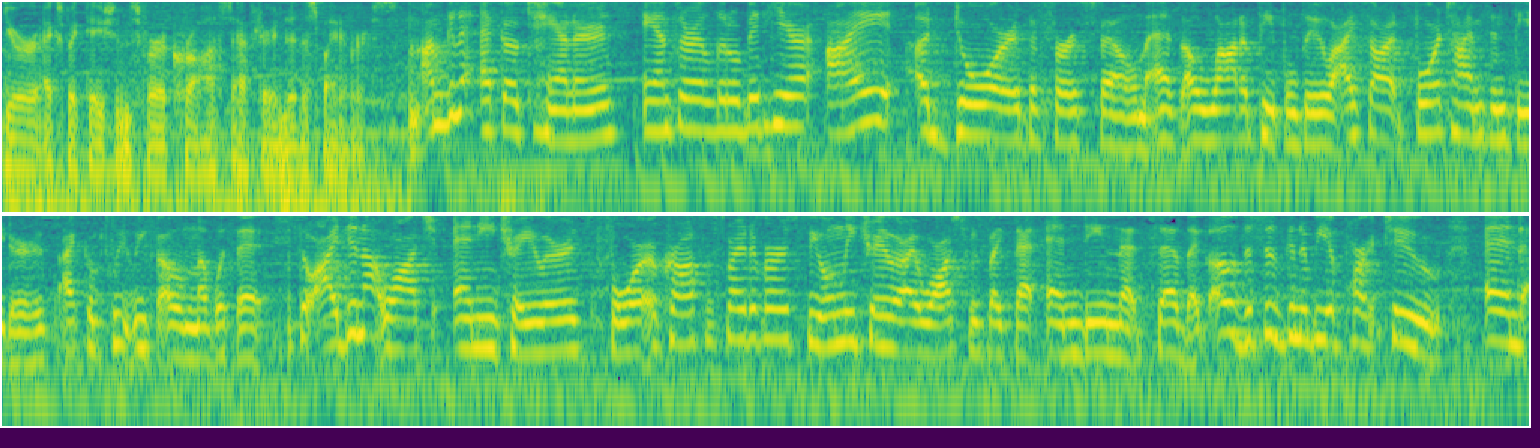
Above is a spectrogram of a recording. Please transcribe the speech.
your expectations for Across after Into the Spider Verse? I'm gonna echo Tanner's answer a little bit here. I adore the first film, as a lot of people do. I saw it four times in theaters. I completely fell in love with it. So I did not watch any trailers for Across the Spider Verse. The only trailer I watched was like that ending that said like, "Oh, this is gonna be a part two. and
